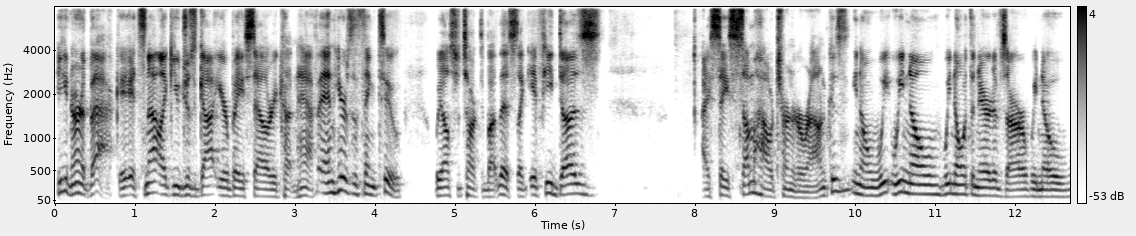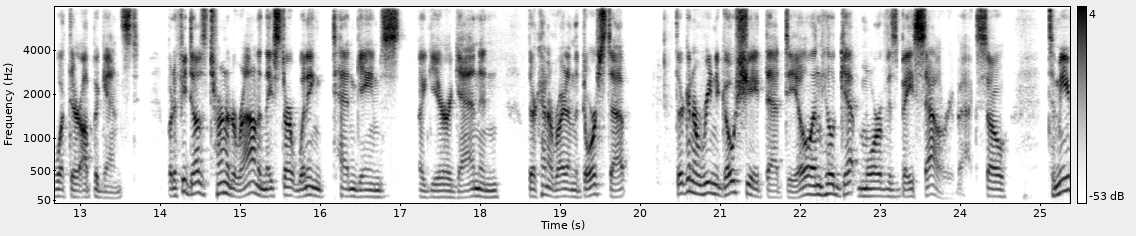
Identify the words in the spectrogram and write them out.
he can earn it back. It's not like you just got your base salary cut in half. And here's the thing too. We also talked about this. Like if he does, I say somehow turn it around because you know we we know we know what the narratives are. We know what they're up against. But if he does turn it around and they start winning ten games a year again, and they're kind of right on the doorstep, they're going to renegotiate that deal and he'll get more of his base salary back. So to me,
